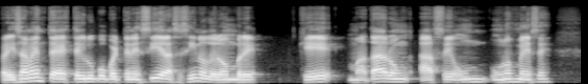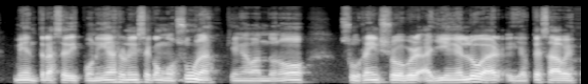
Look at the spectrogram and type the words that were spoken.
Precisamente a este grupo pertenecía el asesino del hombre que mataron hace unos meses mientras se disponía a reunirse con Osuna, quien abandonó su Range Rover allí en el lugar, y ya usted sabe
